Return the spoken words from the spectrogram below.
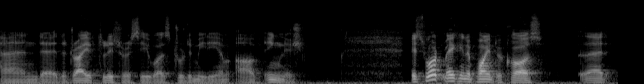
and uh, the drive to literacy was through the medium of English. It's worth making a point, of course, that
